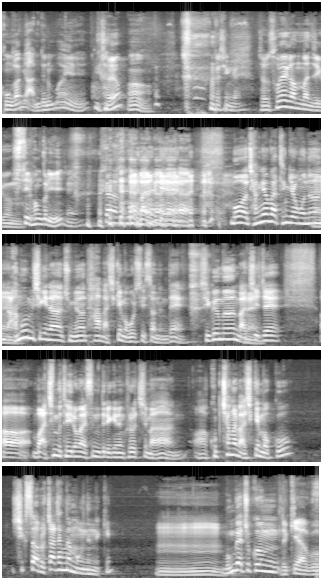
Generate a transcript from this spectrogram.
공감이 안 되는 모양이네. 저요? 어. 그것인가요? 저는 소외감만 지금 still hungry. 네. 그러니까 뭐 만약에 뭐 작년 같은 경우는 네. 아무 음식이나 주면 다 맛있게 먹을 수 있었는데 지금은 마치 네. 이제 어 뭐 아침부터 이런 말씀드리기는 그렇지만 어, 곱창을 맛있게 먹고 식사로 짜장면 먹는 느낌? 음, 뭔가 조금 느끼하고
